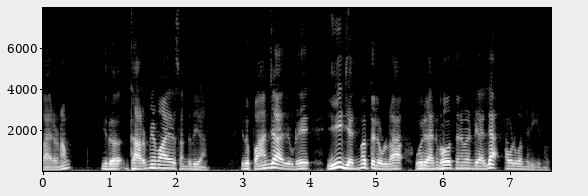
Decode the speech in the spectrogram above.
കാരണം ഇത് ധർമ്മമായ സംഗതിയാണ്. ഇത് പാഞ്ചാലിയുടെ ഈ ജന്മത്തിലുള്ള ഒരു അനുഭവത്തിന് വേണ്ടിയല്ല അവൾ വന്നിരിക്കുന്നത്.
